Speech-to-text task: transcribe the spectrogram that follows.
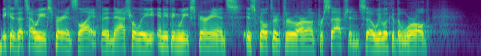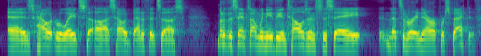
because that's how we experience life. And naturally, anything we experience is filtered through our own perception. So we look at the world as how it relates to us, how it benefits us. But at the same time, we need the intelligence to say that's a very narrow perspective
